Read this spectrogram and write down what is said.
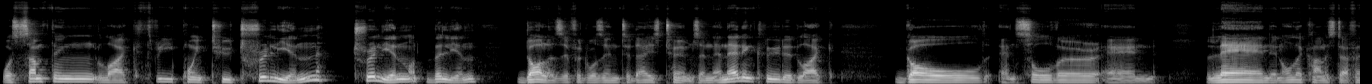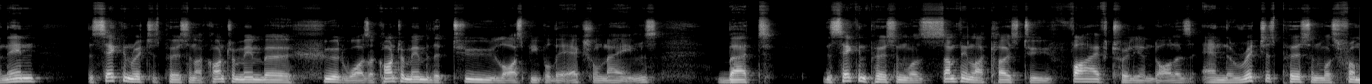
was something like 3.2 trillion, trillion, not billion, dollars if it was in today's terms. And, and that included like gold and silver and land and all that kind of stuff. And then the second richest person, I can't remember who it was. I can't remember the two last people, their actual names, but the second person was something like close to $5 trillion. And the richest person was from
